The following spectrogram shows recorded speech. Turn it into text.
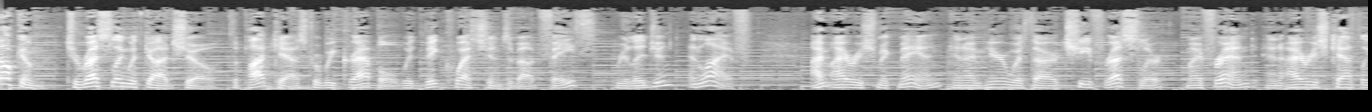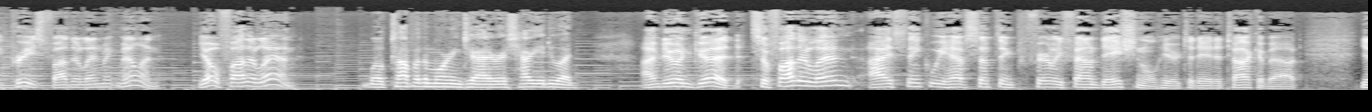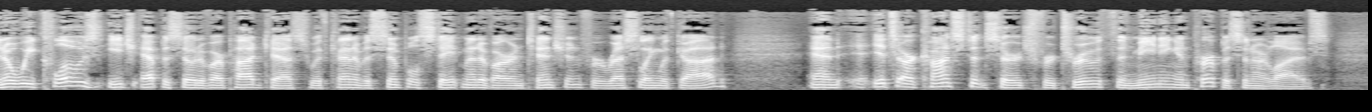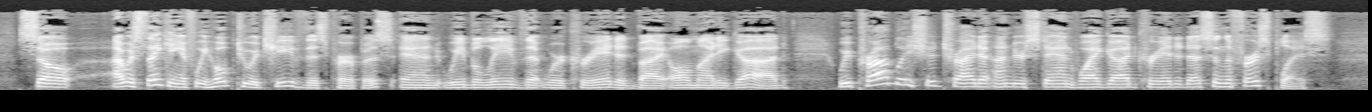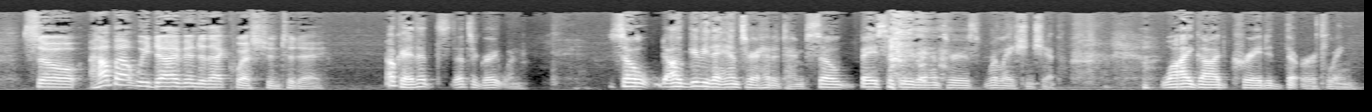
Welcome to Wrestling with God Show, the podcast where we grapple with big questions about faith, religion, and life. I'm Irish McMahon, and I'm here with our chief wrestler, my friend, and Irish Catholic priest, Father Len McMillan. Yo, Father Len. Well, top of the morning to Irish. How are you doing? I'm doing good. So, Father Len, I think we have something fairly foundational here today to talk about. You know, we close each episode of our podcast with kind of a simple statement of our intention for wrestling with God. And it's our constant search for truth and meaning and purpose in our lives. So I was thinking if we hope to achieve this purpose and we believe that we're created by Almighty God, we probably should try to understand why God created us in the first place. So, how about we dive into that question today? Okay, that's that's a great one. So, I'll give you the answer ahead of time. So, basically the answer is relationship. Why God created the earthling.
